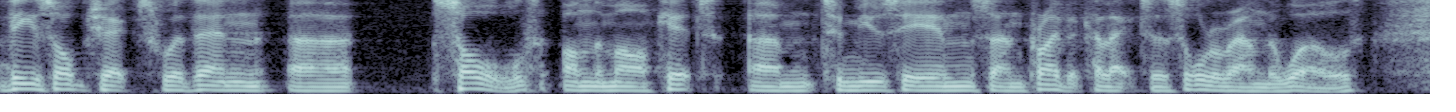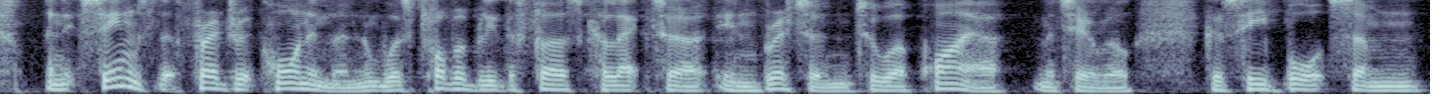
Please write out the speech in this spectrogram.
These objects were then uh, sold on the market um, to museums and private collectors all around the world. And it seems that Frederick Horniman was probably the first collector in Britain to acquire material because he bought some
